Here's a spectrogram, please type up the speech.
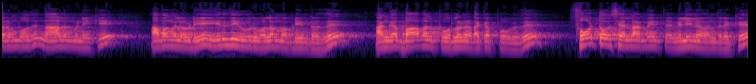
வரும்போது நாலு மணிக்கு அவங்களுடைய இறுதி ஊர்வலம் அப்படின்றது. அங்கே பாவல்பூரில் நடக்க போகுது. ஃபோட்டோஸ் எல்லாமே வெளியில் வந்திருக்கு.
